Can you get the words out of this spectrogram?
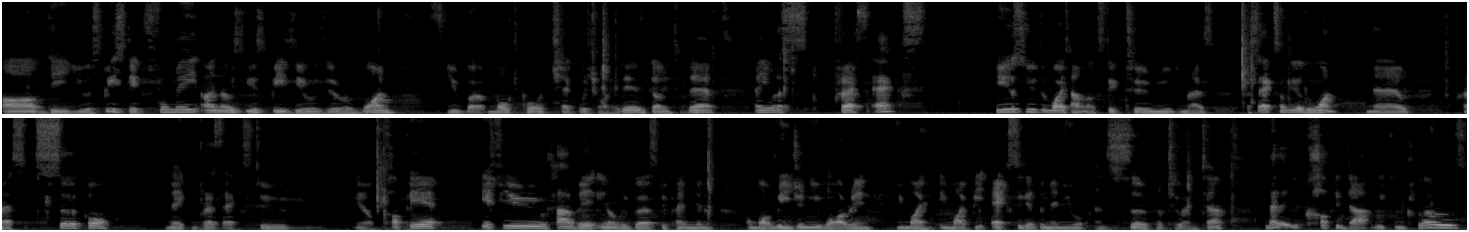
of the USB sticks. For me, I know it's USB 001. If you've got uh, multiple, check which one it is, go into there, and you want to press X. You just use the right analog stick to move the mouse. Press X on the other one. Now press circle. Now you can press X to, you know, copy it. If you have it, you know, reverse depending on what region you are in, you might it might be X to get the menu up and circle to enter. Now that you copied that, we can close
